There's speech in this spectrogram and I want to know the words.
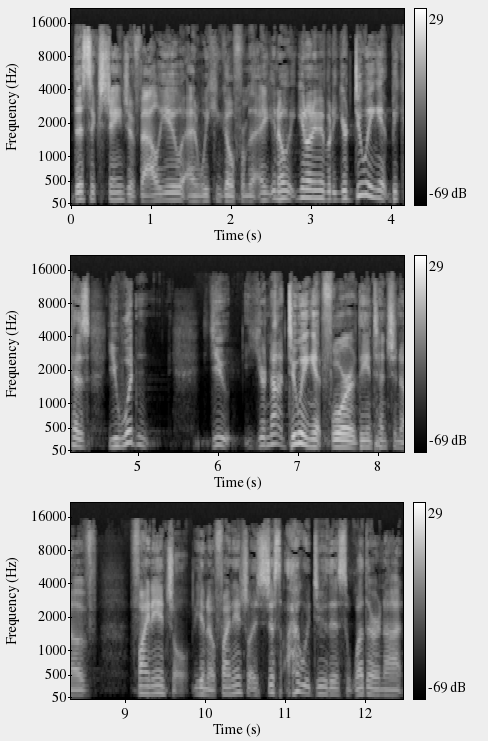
this exchange of value and we can go from there. You know, you know what I mean, but you're doing it because you wouldn't you you're not doing it for the intention of financial, you know, financial. It's just I would do this whether or not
